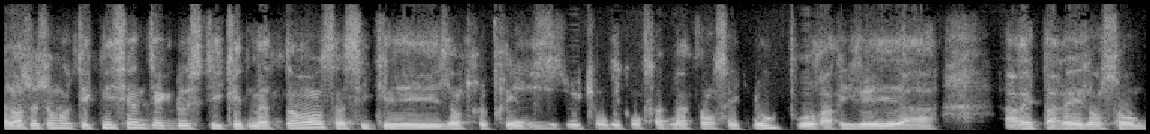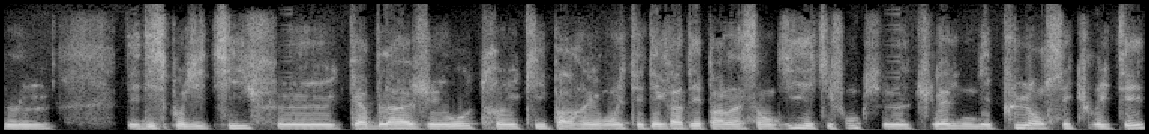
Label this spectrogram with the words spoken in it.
Alors, ce sont nos techniciens de diagnostic et de maintenance, ainsi que les entreprises qui ont des contrats de maintenance avec nous, pour arriver à, réparer l'ensemble des dispositifs, euh, câblages et autres qui ont été dégradés par l'incendie et qui font que ce tunnel n'est plus en sécurité,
